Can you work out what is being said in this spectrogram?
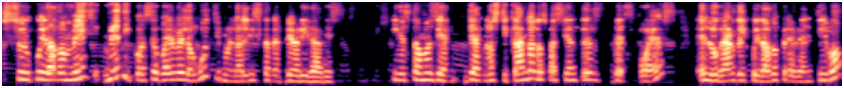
su cuidado médico se vuelve lo último en la lista de prioridades. Y estamos diagnosticando a los pacientes después en lugar del cuidado preventivo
